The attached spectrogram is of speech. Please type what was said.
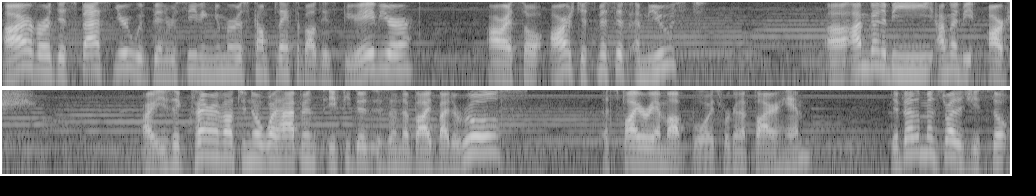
However, this past year we've been receiving numerous complaints about his behavior. Alright, so harsh, dismissive, amused. Uh, I'm gonna be, I'm gonna be harsh. Alright, is it clear enough to know what happens if he doesn't abide by the rules? Let's fire him up, boys. We're gonna fire him. Development strategies. So,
